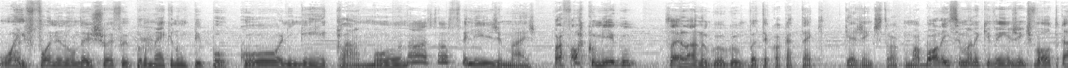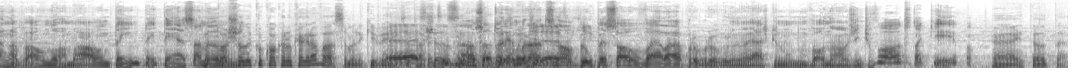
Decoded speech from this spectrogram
O iPhone não deixou e fui pro Mac, não pipocou, ninguém reclamou. Nossa, tô feliz demais. Pra falar comigo, sai lá no Google, bater Coca-Tech, que a gente troca uma bola. E semana que vem a gente volta carnaval normal, não tem, tem, tem essa não. Eu tô achando que o Coca não quer gravar semana que vem. É, você tá você achando? tá- Não, só Tá tô uma lembrando, senão aqui. o pessoal vai lá pro Bruno. Eu acho que não, não volta. Não, a gente volta, tá aqui. pô. Ah, então tá.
